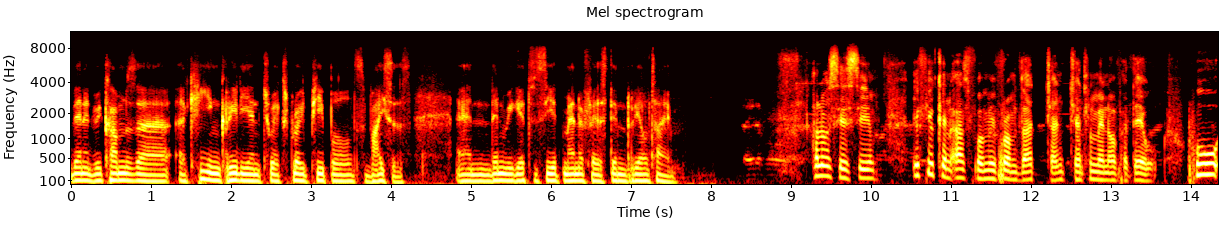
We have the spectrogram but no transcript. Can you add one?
then it becomes a, a key ingredient to exploit people's vices and then we get to see it manifest in real time hello Sissy. if you can ask for me from that gentleman over there who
